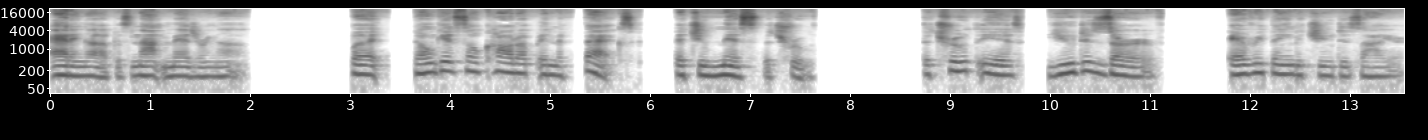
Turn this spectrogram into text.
adding up, it's not measuring up. But don't get so caught up in the facts that you miss the truth. The truth is, you deserve everything that you desire.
